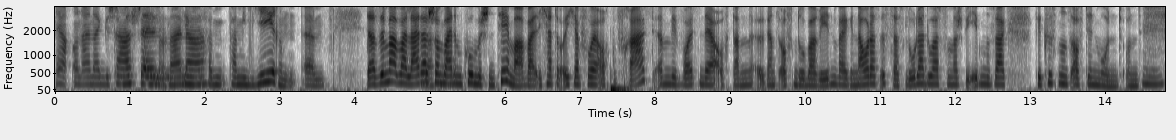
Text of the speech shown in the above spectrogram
ja, und einer Geschwister- und einer familiären. Ähm, da sind wir aber leider schon bei einem komischen Thema, weil ich hatte euch ja vorher auch gefragt. Ähm, wir wollten da auch dann äh, ganz offen drüber reden, weil genau das ist das. Lola, du hast zum Beispiel eben gesagt, wir küssen uns auf den Mund. Und mhm.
